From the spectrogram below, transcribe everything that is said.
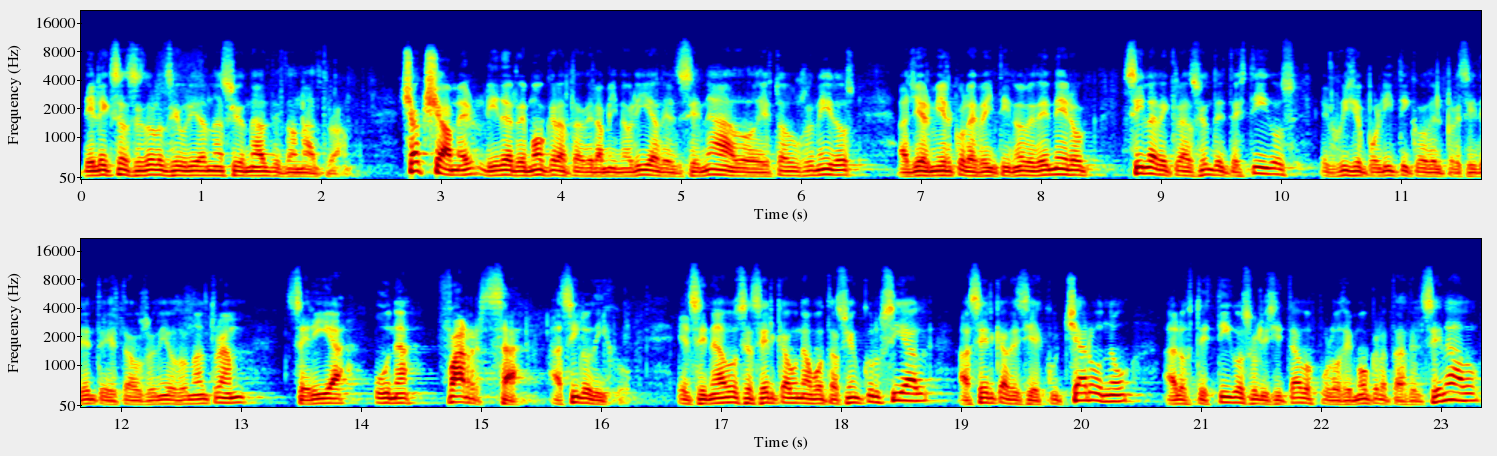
del ex asesor de seguridad nacional de Donald Trump. Chuck Schumer, líder demócrata de la minoría del Senado de Estados Unidos, ayer miércoles 29 de enero, sin la declaración de testigos, el juicio político del presidente de Estados Unidos, Donald Trump, sería una farsa, así lo dijo. El Senado se acerca a una votación crucial acerca de si escuchar o no a los testigos solicitados por los demócratas del Senado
